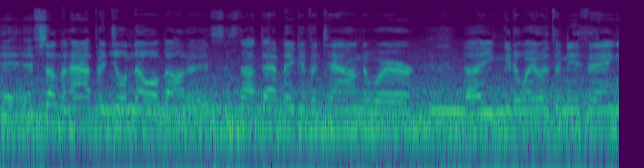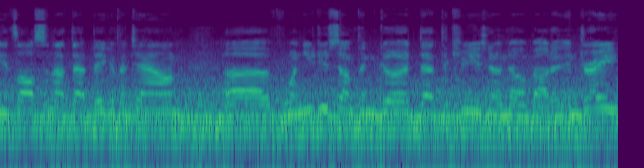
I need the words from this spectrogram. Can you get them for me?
if something happens, you'll know about it. It's, it's not that big of a town to where uh, you can get away with anything. It's also not that big of a town uh, when you do something good that the community's going to know about it. And Drey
